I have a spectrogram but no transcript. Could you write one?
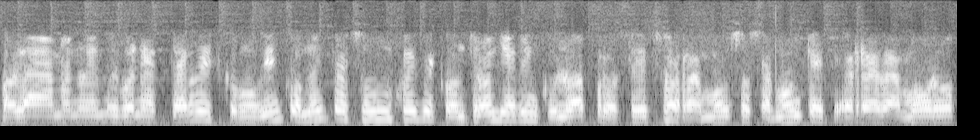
Hola Manuel, muy buenas tardes. Como bien comentas, un juez de control ya vinculó a proceso a Ramón Sosamontes Herrera Moro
